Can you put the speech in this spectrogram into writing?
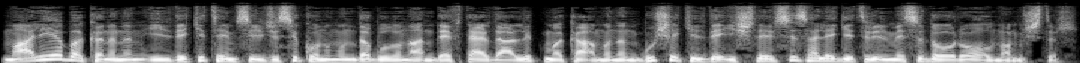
Maliye Bakanı'nın ildeki temsilcisi konumunda bulunan defterdarlık makamının bu şekilde işlevsiz hale getirilmesi doğru olmamıştır.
